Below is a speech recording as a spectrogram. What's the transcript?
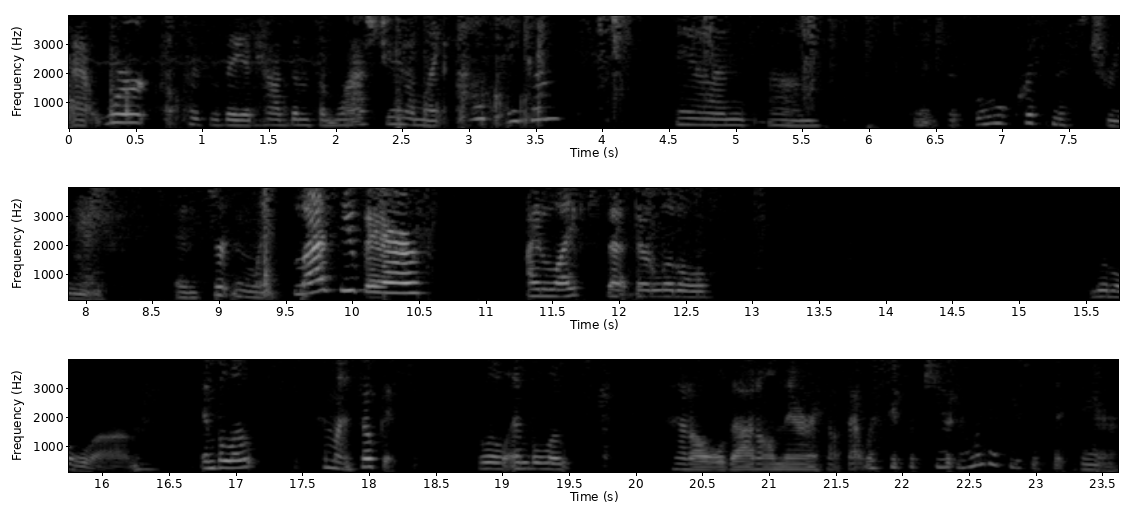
at work because they had had them from last year. And I'm like, I'll take them. And, um, and it says, oh, Christmas tree. And certainly, bless you, Bear. I liked that their little, little um, envelopes. Come on, focus. The little envelopes had all of that on there. I thought that was super cute. And I wonder if these will fit there.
